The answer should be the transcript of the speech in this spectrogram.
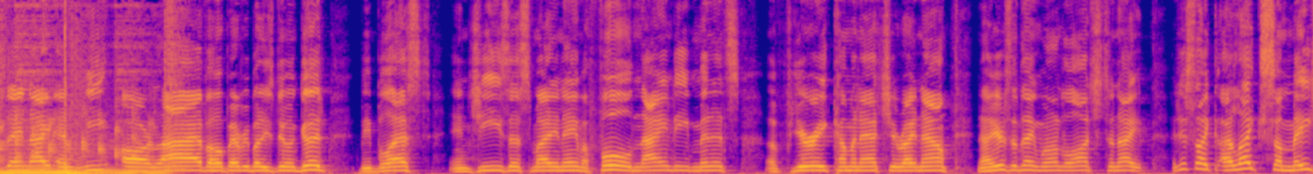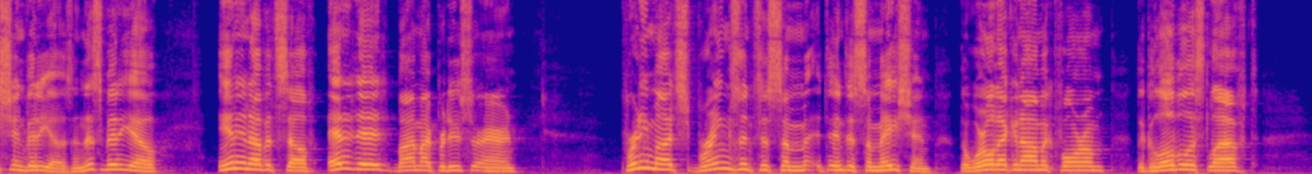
Thursday night, and we are live. I hope everybody's doing good. Be blessed in Jesus' mighty name. A full 90 minutes of fury coming at you right now. Now, here's the thing: we're on the launch tonight. I just like I like summation videos, and this video, in and of itself, edited by my producer Aaron, pretty much brings into some into summation the World Economic Forum, the globalist left,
